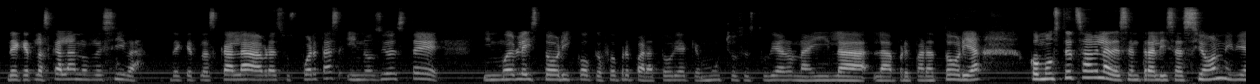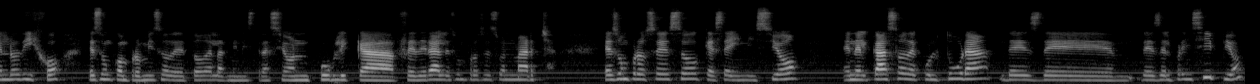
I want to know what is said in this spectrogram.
de que Tlaxcala nos reciba, de que Tlaxcala abra sus puertas y nos dio este inmueble histórico que fue preparatoria, que muchos estudiaron ahí la, preparatoria. Como usted sabe, la descentralización, y bien lo dijo, es un compromiso de toda la administración pública federal, es un proceso en marcha, es un proceso que se inició en el caso de cultura, desde, desde el principio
